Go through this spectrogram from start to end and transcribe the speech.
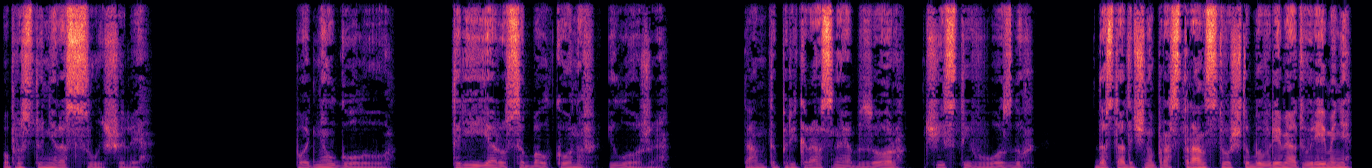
Попросту не расслышали. Поднял голову. Три яруса балконов и ложа. Там-то прекрасный обзор, чистый воздух, достаточно пространства, чтобы время от времени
